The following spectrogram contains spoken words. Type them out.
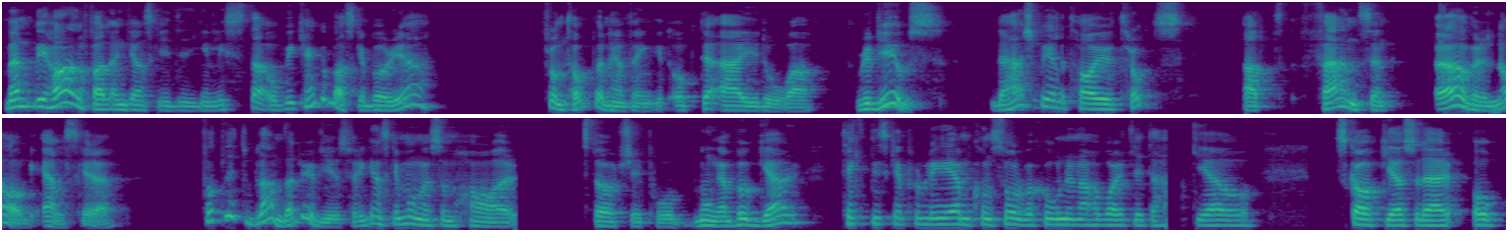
Men vi har i alla fall en ganska gedigen lista och vi kanske bara ska börja från toppen helt enkelt. Och det är ju då uh, reviews. Det här spelet har ju trots att fansen överlag älskar det, fått lite blandade reviews. För det är ganska många som har stört sig på många buggar, tekniska problem, konsolversionerna har varit lite hackiga och skakiga och sådär. Och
